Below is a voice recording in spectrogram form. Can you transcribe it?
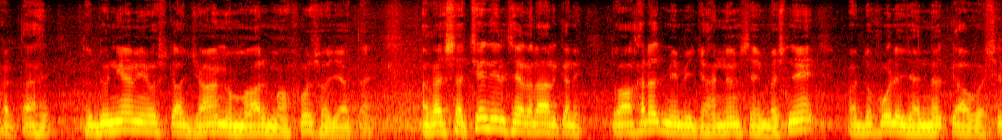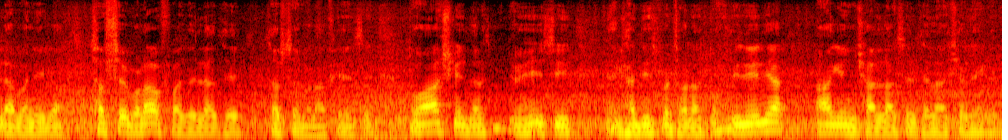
کرتا ہے، تو دنیا میں اس کا جان و مال محفوظ ہو جاتا ہے۔ اگر سچے دل سے اقرار کریں، تو آخرت میں بھی جہنم سے بچنے اور دخول جنت کا وسیلہ بنے گا۔ سب سے بڑا فضلت ہے، سب سے بڑا فیض ہے۔ تو آج کے درس جو ہے، اسی ایک حدیث پر تھوڑا توجہ دے دیا۔ آگے انشاءاللہ سلسلہ چلے گا۔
